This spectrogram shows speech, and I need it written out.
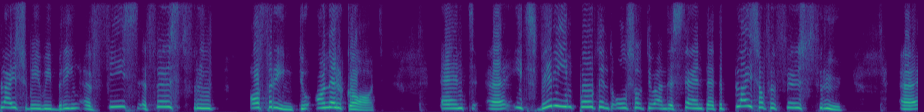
place where we bring a feast, a first fruit offering to honor God. And uh, it's very important also to understand that the place of a first fruit uh,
